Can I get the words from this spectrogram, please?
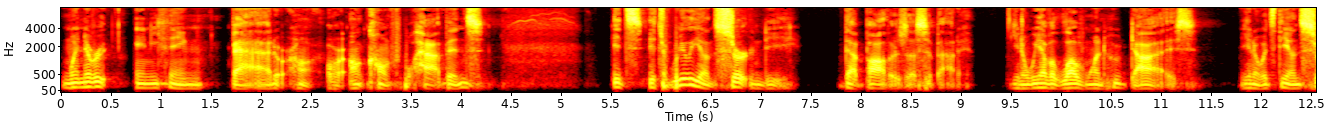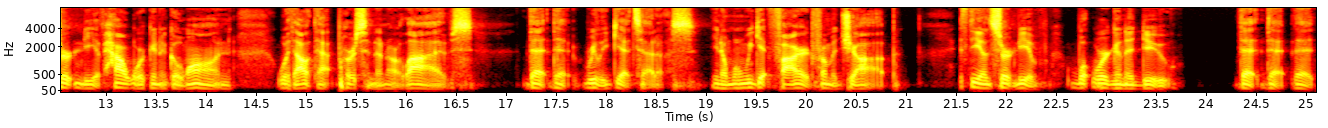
whenever anything bad or or uncomfortable happens, it's it's really uncertainty that bothers us about it. You know, we have a loved one who dies. You know, it's the uncertainty of how we're going to go on without that person in our lives that that really gets at us. You know, when we get fired from a job, it's the uncertainty of what we're going to do that that that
